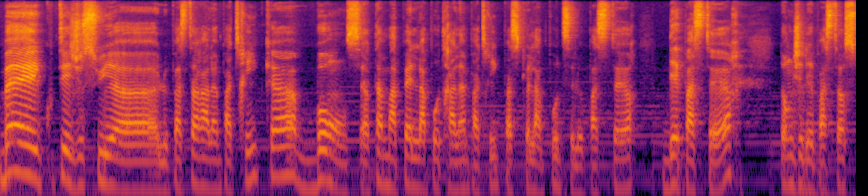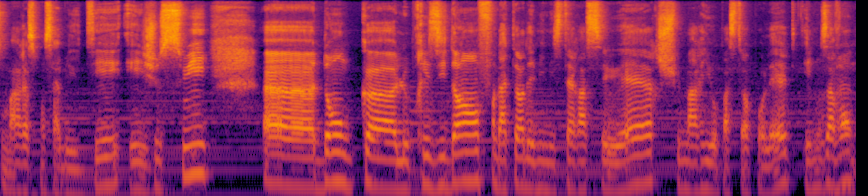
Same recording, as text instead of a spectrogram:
Ben écoutez, je suis euh, le pasteur Alain Patrick. Bon, certains m'appellent l'apôtre Alain Patrick parce que l'apôtre c'est le pasteur des pasteurs. Donc j'ai des pasteurs sous ma responsabilité et je suis euh, donc euh, le président fondateur des ministères ACER. Je suis marié au pasteur Paulette et nous avons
